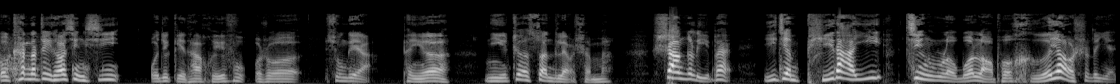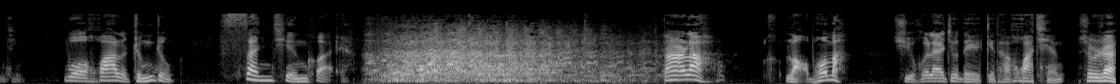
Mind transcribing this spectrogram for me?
我看到这条信息，我就给他回复我说：“兄弟啊，朋友，你这算得了什么？上个礼拜。”一件皮大衣进入了我老婆何药师的眼睛，我花了整整三千块呀！当然了，老婆嘛，娶回来就得给她花钱，是不是？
